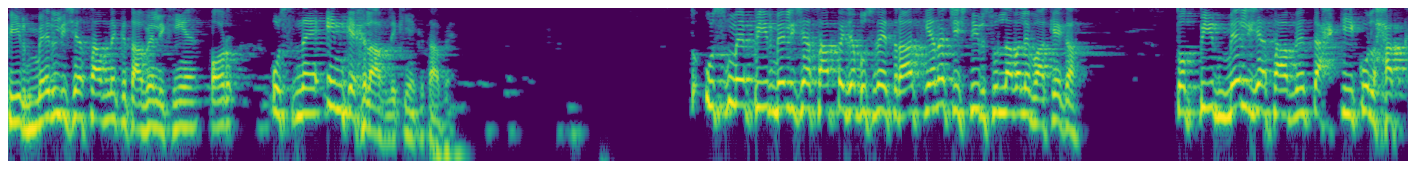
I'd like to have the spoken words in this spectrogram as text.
پیر میرلی شاہ صاحب نے کتابیں لکھی ہیں اور اس نے ان کے خلاف لکھی ہیں کتابیں۔ تو اس میں پیر میرلی شاہ صاحب پہ جب اس نے اعتراض کیا نا چشتی رسول اللہ والے واقعے کا، تو پیر میرلی شاہ صاحب نے تحقیق الحق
